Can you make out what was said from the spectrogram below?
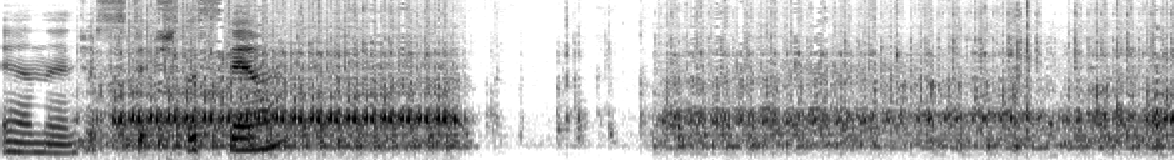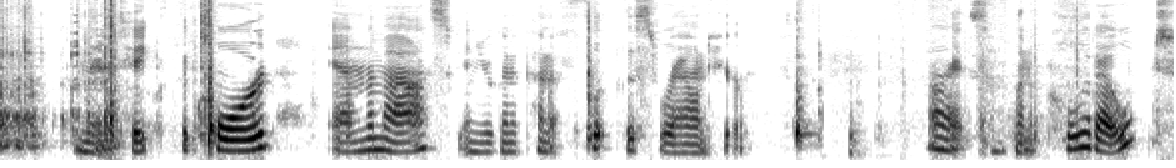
And then just stitch this down. And then take the cord and the mask, and you're going to kind of flip this around here. Alright, so I'm going to pull it out,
